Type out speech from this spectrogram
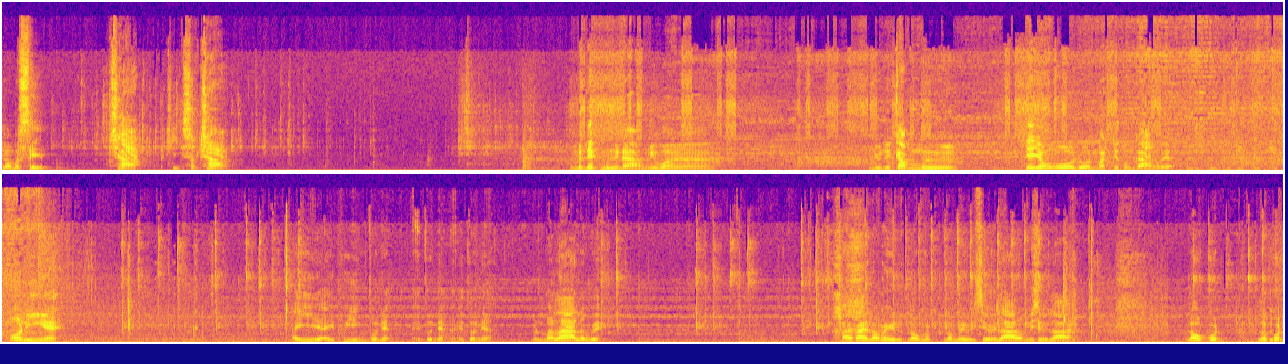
เรามาเสพฉากอีกสักฉากนั่นมันเล็บมือนางนี่ว่า อยู่ในกำมือเฮียยองโฮโดนมัดอยู่ตรงกลางเลยอะอ๋อนี่ไง ไอไอผู้หญิงตัวเนี้ยไอตัวเนี้ยไอตัวเนี้ยมันมาล่าเราเว้ยไปไปเราไม่เราไม่เราไม่มีเสียเวลาเราไม่เสียเวลา เรากดเรากด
